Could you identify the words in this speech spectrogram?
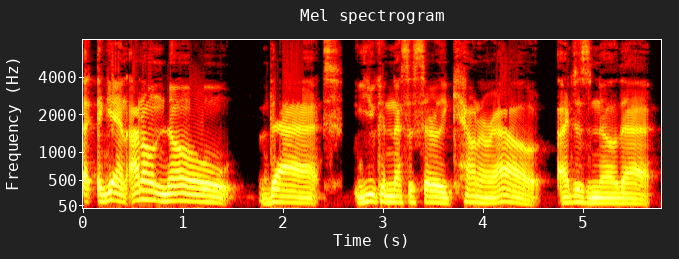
again, I don't know that you can necessarily counter out. I just know that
